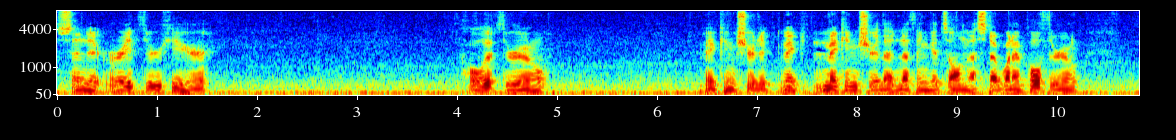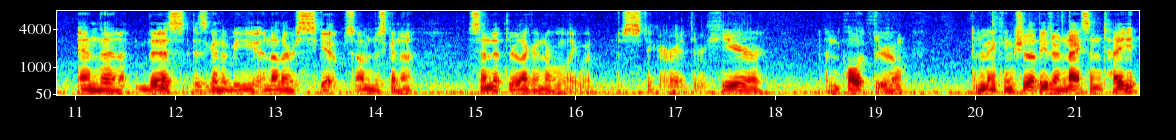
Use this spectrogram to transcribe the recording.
send it right through here, pull it through, making sure to make making sure that nothing gets all messed up when I pull through. And then this is going to be another skip, so I'm just going to send it through like I normally would just stick it right through here and pull it through and making sure that these are nice and tight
